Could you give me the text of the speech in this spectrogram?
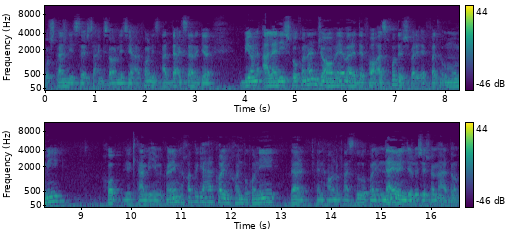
کشتن نیستش سنگسار نیست این حرفا نیست. حد اکثر اگه بیان علنیش بکنن جامعه برای دفاع از خودش برای افت عمومی. خب یک تنبیهی می‌کنه می‌خواد بگه هر کاری می‌خواین بکنید در پنهان و پستو بکنید نیارین جلو چشم مردم.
